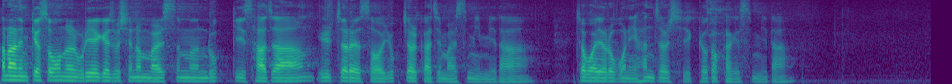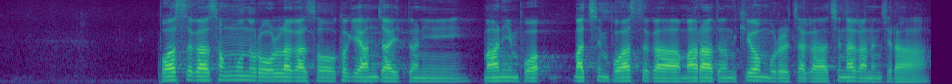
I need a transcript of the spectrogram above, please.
하나님께서 오늘 우리에게 주시는 말씀은 룻기 4장 1절에서 6절까지 말씀입니다. 저와 여러분이 한 절씩 교독하겠습니다. 보아스가 성문으로 올라가서 거기 앉아 있더니 보아, 마침 보아스가 말하던 기업 물을 자가 지나가는지라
